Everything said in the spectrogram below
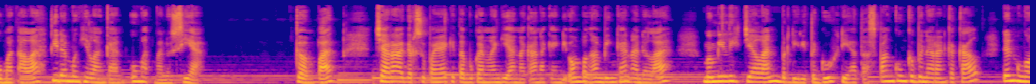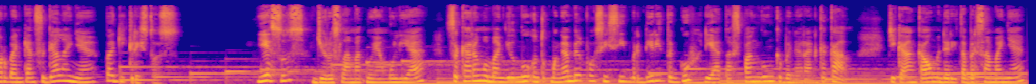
Umat Allah tidak menghilangkan umat manusia. Keempat, cara agar supaya kita bukan lagi anak-anak yang diombang-ambingkan adalah memilih jalan berdiri teguh di atas panggung kebenaran kekal dan mengorbankan segalanya bagi Kristus. Yesus, Juru Selamatmu yang mulia, sekarang memanggilmu untuk mengambil posisi berdiri teguh di atas panggung kebenaran kekal. Jika engkau menderita bersamanya,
